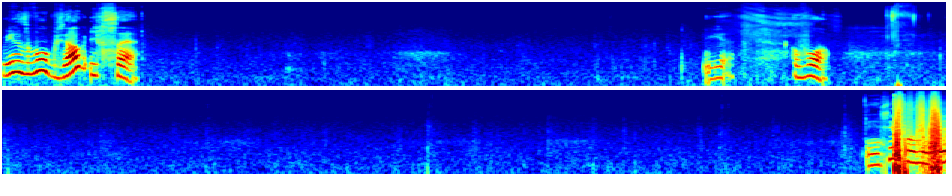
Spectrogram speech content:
Він звук взяв і все. Є. Во. І всі коментарі,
